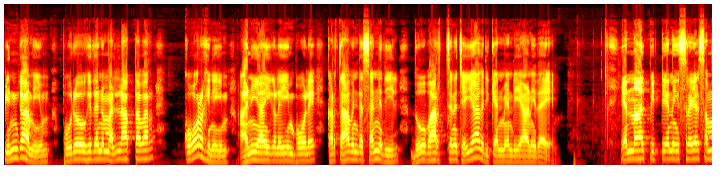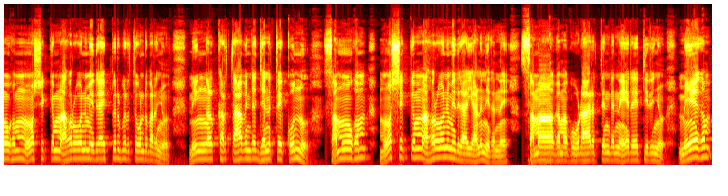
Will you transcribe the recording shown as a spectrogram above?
പിൻഗാമിയും പുരോഹിതനുമല്ലാത്തവർ കോറഹിനെയും അനുയായികളെയും പോലെ കർത്താവിന്റെ സന്നിധിയിൽ ധൂപാർച്ചന ചെയ്യാതിരിക്കാൻ വേണ്ടിയാണിത്. എന്നാൽ പിറ്റേന്ന് ഇസ്രയേൽ സമൂഹം മോശയ്ക്കും അഹറോനും എതിരായി പിറുപിറുത്തുകൊണ്ട് പറഞ്ഞു നിങ്ങൾ കർത്താവിന്റെ ജനത്തെ കൊന്നു. സമൂഹം മോശയ്ക്കും അഹറോനുമെതിരായി അണിനിരന്ന് സമാഗമ കൂടാരത്തിന്റെ നേരെ തിരിഞ്ഞു. മേഘം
